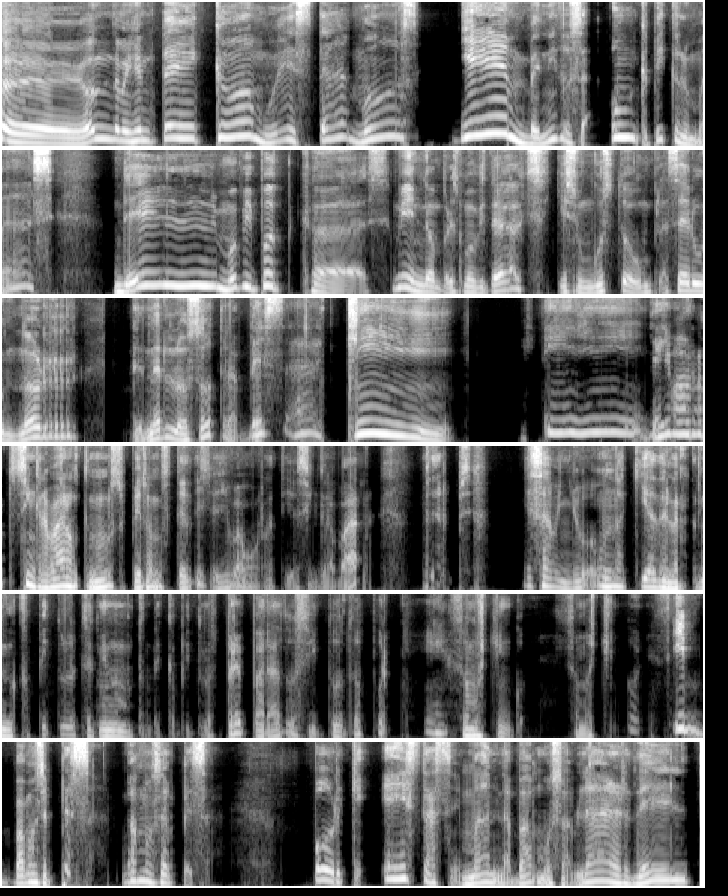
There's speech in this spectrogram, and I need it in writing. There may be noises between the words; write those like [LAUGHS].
¿Qué onda mi gente? ¿Cómo estamos? Bienvenidos a un capítulo más del Movie Podcast. Mi nombre es Movitrax y es un gusto, un placer, un honor tenerlos otra vez aquí. Y ya llevaba rato sin grabar, aunque no lo supieran ustedes, ya llevaba un ratillo sin grabar. Pero pues, ya saben, yo aún aquí adelantando capítulos, teniendo un montón de capítulos preparados y todo, porque somos chingones, somos chingones. Y vamos a empezar, vamos a empezar. Porque esta semana vamos a hablar del...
